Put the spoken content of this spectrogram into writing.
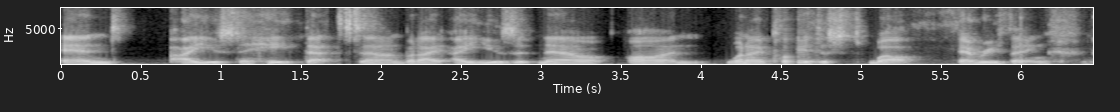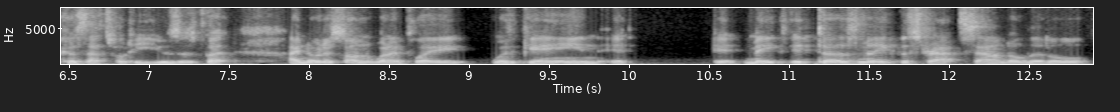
and I used to hate that sound, but I, I use it now on when I play just well everything because that's what he uses. But I notice on when I play with gain, it it makes it does make the Strat sound a little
